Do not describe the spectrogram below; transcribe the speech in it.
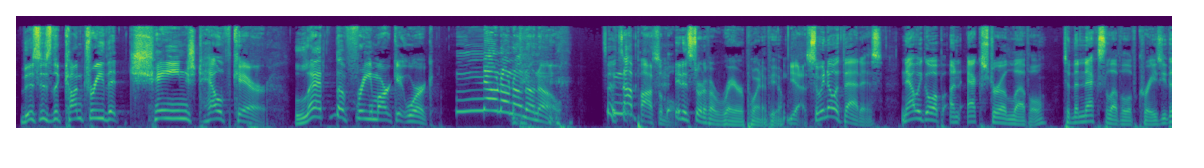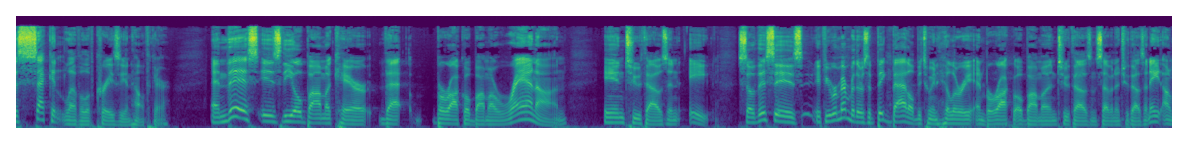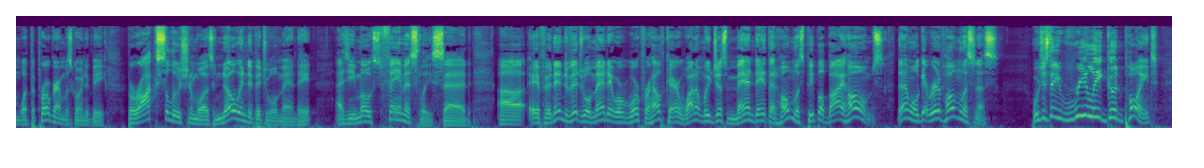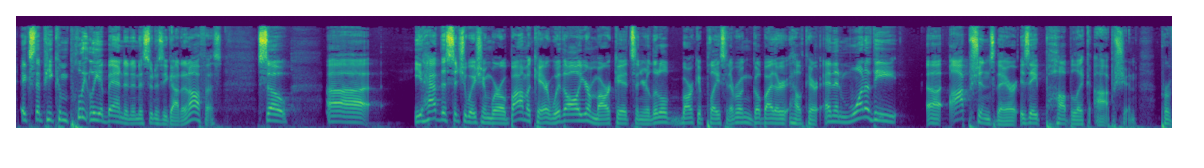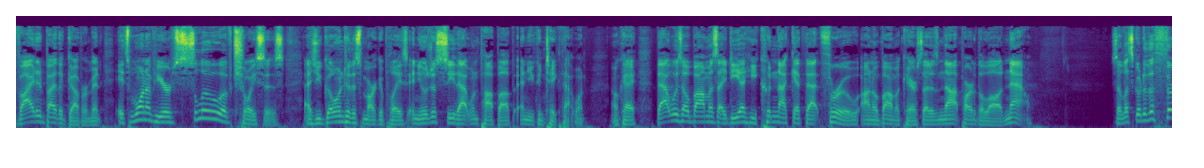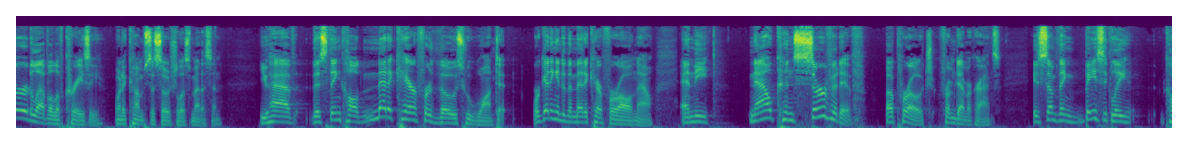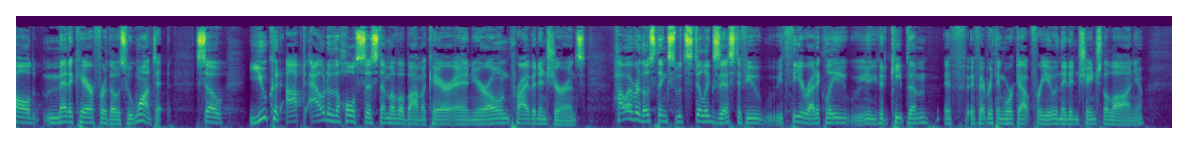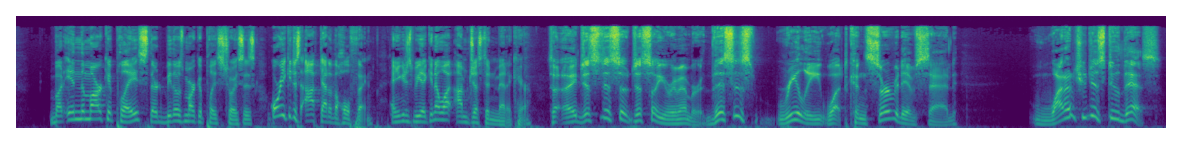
This is the country that changed healthcare. Let the free market work. No, no, no, no, no. it's not possible. It is sort of a rare point of view. Yes. So we know what that is. Now we go up an extra level to the next level of crazy, the second level of crazy in healthcare. And this is the Obamacare that Barack Obama ran on in 2008. So this is, if you remember, there was a big battle between Hillary and Barack Obama in 2007 and 2008 on what the program was going to be. Barack's solution was no individual mandate. As he most famously said, uh, if an individual mandate will work for healthcare, why don't we just mandate that homeless people buy homes? Then we'll get rid of homelessness. Which is a really good point, except he completely abandoned it as soon as he got in office. So, uh, you have this situation where Obamacare, with all your markets and your little marketplace, and everyone can go buy their healthcare, and then one of the uh, options there is a public option provided by the government. It's one of your slew of choices as you go into this marketplace, and you'll just see that one pop up, and you can take that one. Okay, that was Obama's idea. He could not get that through on Obamacare, so that is not part of the law now. So let's go to the third level of crazy when it comes to socialist medicine you have this thing called Medicare for those who want it. We're getting into the Medicare for all now. And the now conservative approach from Democrats is something basically called Medicare for those who want it. So you could opt out of the whole system of Obamacare and your own private insurance. However, those things would still exist if you theoretically you could keep them if if everything worked out for you and they didn't change the law on you. But in the marketplace, there'd be those marketplace choices, or you could just opt out of the whole thing, and you could just be like, you know what, I'm just in Medicare. So uh, just just so just so you remember, this is really what conservatives said. Why don't you just do this?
